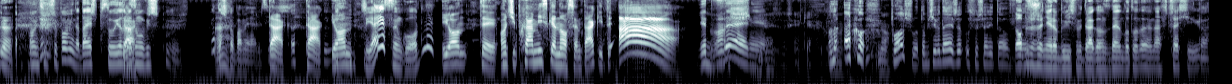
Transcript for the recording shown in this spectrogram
Nie. Bo on ci przypomina, dajesz psu i od Tak. razu mówisz, hmm, ja też Ach, chyba miałem zjeść. Tak, tak. I on, Czy ja jestem głodny? i on, ty, on ci pcha miskę nosem, tak? I ty, a! Jedzenie. Jezus, jak ja Ale chyba- echo No. poszło. To mi się wydaje, że usłyszeli to w... Dobrze, że nie robiliśmy Dragon's Den, bo to nas Czesi Tak.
